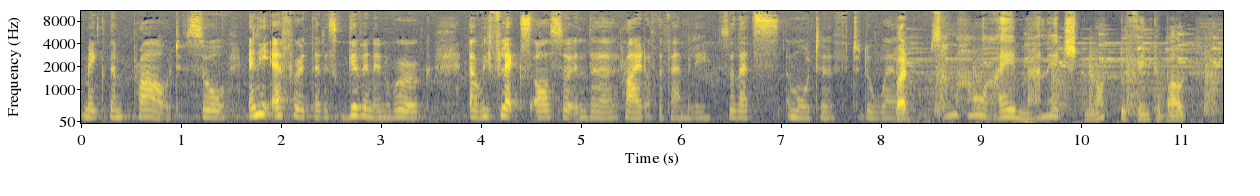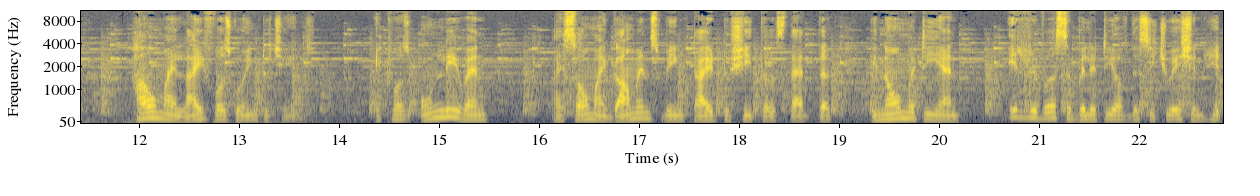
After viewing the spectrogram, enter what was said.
make them proud. So any effort that is given in work uh, reflects also in the pride of the family. So that's a motive to do well. But somehow I managed not to think about how my life was going to change. It was only when I saw my garments being tied to sheetals that the enormity and irreversibility of the situation hit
